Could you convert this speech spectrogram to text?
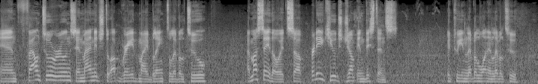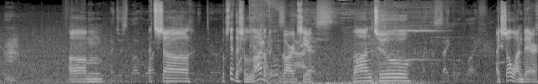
and found two runes and managed to upgrade my blink to level 2. I must say though, it's a pretty huge jump in distance between level 1 and level 2. Um, that's uh, looks like there's a lot of guards here. One, two. I saw one there.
